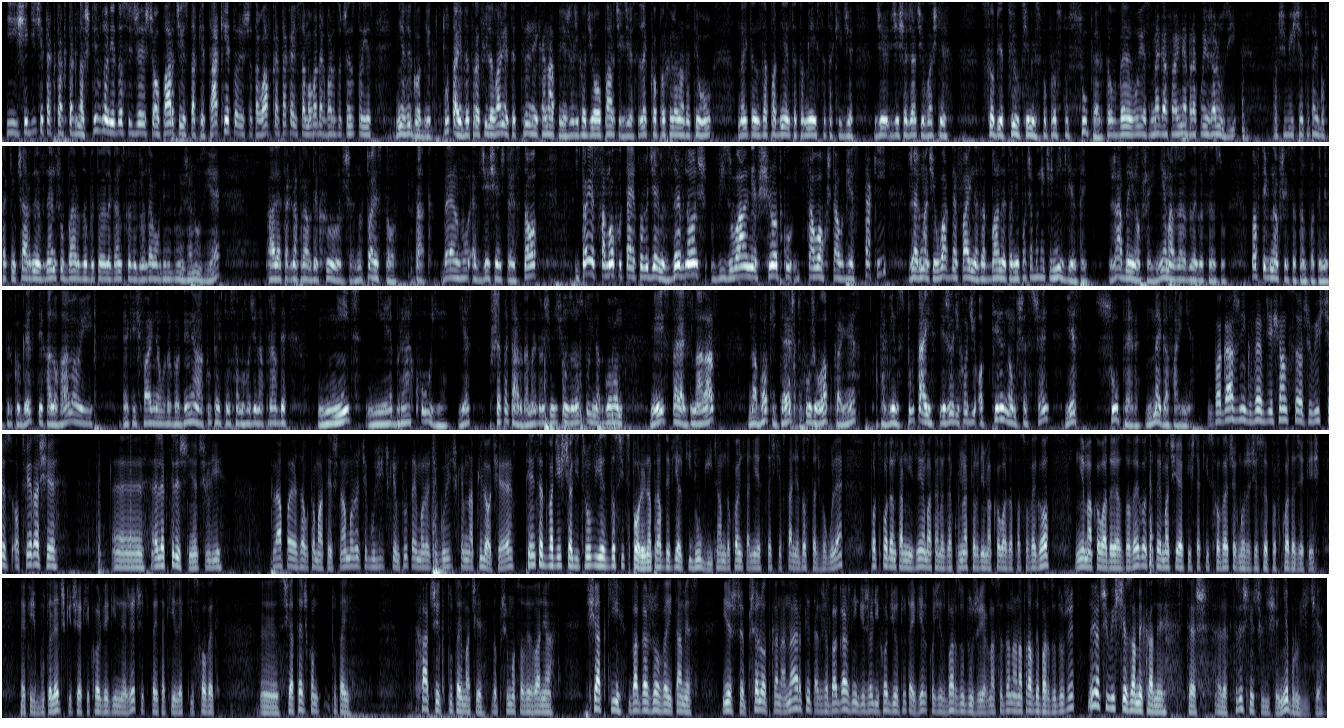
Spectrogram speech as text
i siedzicie tak, tak, tak na sztywno, nie dosyć, że jeszcze oparcie jest takie, takie, to jeszcze ta ławka taka i w samochodach bardzo często jest niewygodnie. Tutaj wyprofilowanie tej tylnej kanapy, jeżeli chodzi o oparcie, gdzie jest lekko pochylona do tyłu, no i ten zapadnięte to miejsce takie, gdzie, gdzie, gdzie siedziacie właśnie sobie tyłkiem jest po prostu super. To BMW jest mega fajne, brakuje żaluzji. Oczywiście tutaj, bo w takim czarnym wnętrzu bardzo by to elegancko wyglądało, gdyby były żaluzje. Ale tak naprawdę, kurczę, no to jest to. Tak, BMW F10 to jest to. I to jest samochód, tak jak powiedziałem, z zewnątrz, wizualnie w środku i całokształt jest taki, że jak macie ładne, fajne, zadbane, to nie potrzebujecie nic więcej. Żadnej nowszej, nie ma żadnego sensu. Bo w tych nowszych co tam potem jest tylko gesty, halo halo i jakieś fajne udogodnienia, a tutaj w tym samochodzie naprawdę nic nie brakuje. Jest przepetarda, 1,80 m wzrostu i nad głową miejsca jak znalazł. Na boki też tchórze łapka jest. Tak więc tutaj, jeżeli chodzi o tylną przestrzeń, jest super, mega fajnie. Bagażnik we F10 oczywiście z- otwiera się e, elektrycznie, czyli klapa jest automatyczna. Możecie guziczkiem tutaj, możecie guziczkiem na pilocie. 520 litrów jest dosyć spory, naprawdę wielki, długi. Tam do końca nie jesteście w stanie dostać w ogóle. Pod spodem tam nic nie ma, tam jest akumulator, nie ma koła zapasowego, nie ma koła dojazdowego. Tutaj macie jakiś taki schoweczek, możecie sobie powkładać jakieś, jakieś buteleczki czy jakiekolwiek inne rzeczy. Tutaj taki lekki schowek y, z siateczką. Tutaj haczyk, tutaj macie do przymocowywania siatki bagażowej, tam jest jeszcze przelotka na narty, także bagażnik, jeżeli chodzi o tutaj wielkość, jest bardzo duży, jak na sedana naprawdę bardzo duży. No i oczywiście zamykany też elektrycznie, czyli się nie brudzicie.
